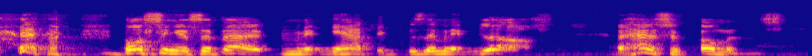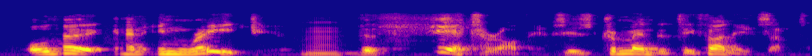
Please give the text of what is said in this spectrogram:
bossing us about make me happy because they make me laugh. The House of Commons, although it can enrage you, Mm. the theatre of it is tremendously funny sometimes.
